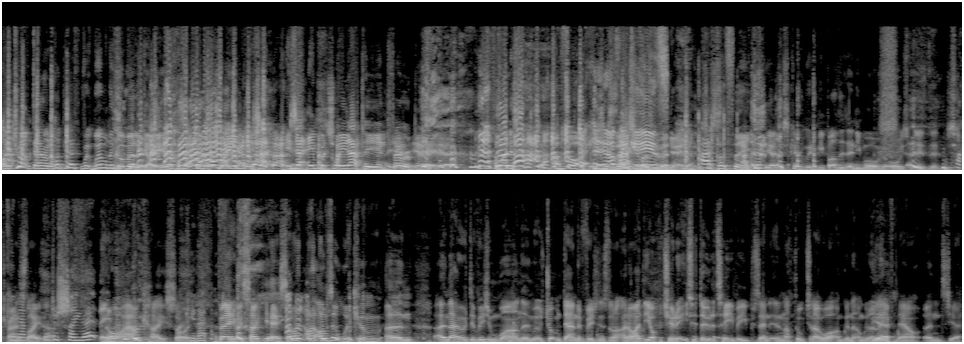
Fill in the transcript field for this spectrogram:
I dropped down. I'd left. Wimbledon got relegated. is, that, is that in between happy and therapy? I thought accumulation it was is. going to get you. Apathy. Apathy. I just couldn't really be bothered anymore with it all. Just, just translate Well, that. just say that then. Oh, okay, sorry. But anyway, so yeah, so I, I was at Wycombe and and they were Division One, and we was dropping down divisions, and I, and I had the opportunity to do the TV presenting, and I thought, you know what, I'm gonna I'm gonna Yeah. leave now, and yeah,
